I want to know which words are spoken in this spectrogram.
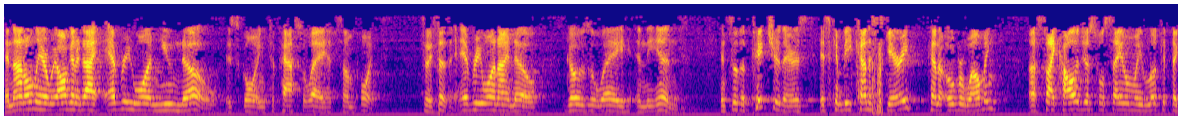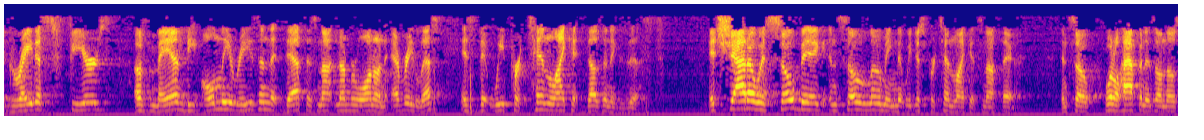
And not only are we all going to die, everyone you know is going to pass away at some point. So he says, everyone I know goes away in the end. And so the picture there is, is can be kind of scary, kind of overwhelming. Uh, psychologists will say when we look at the greatest fears of man, the only reason that death is not number one on every list is that we pretend like it doesn't exist. Its shadow is so big and so looming that we just pretend like it's not there. And so what will happen is on those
